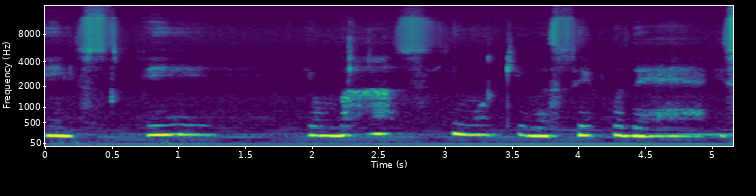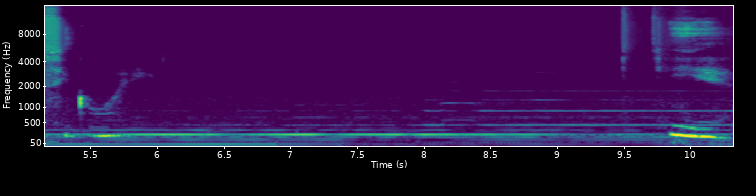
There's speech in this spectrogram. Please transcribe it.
Inspire máximo que você puder e segure. E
